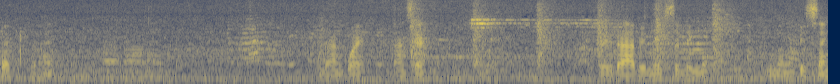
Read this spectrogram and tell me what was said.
cái cảnh rất hay đáng quay, đáng xem. Cây đa bến nước sân đình này, nhưng mà là cây xanh.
